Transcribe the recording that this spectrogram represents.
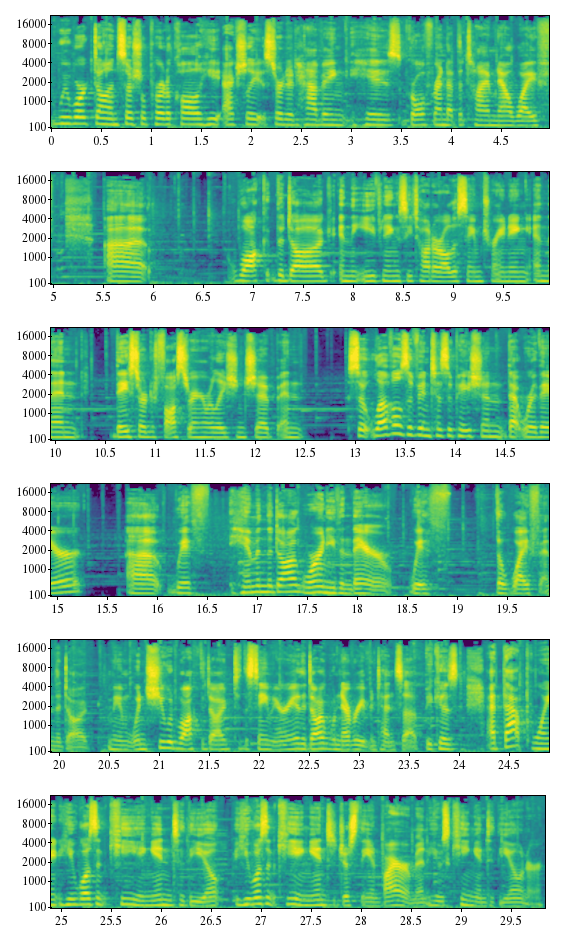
we worked on social protocol. He actually started having his girlfriend at the time, now wife, uh, walk the dog in the evenings. He taught her all the same training. And then they started fostering a relationship. And so levels of anticipation that were there uh, with him and the dog weren't even there with the wife and the dog. I mean, when she would walk the dog to the same area, the dog would never even tense up because at that point he wasn't keying into the he wasn't keying into just the environment. He was keying into the owner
